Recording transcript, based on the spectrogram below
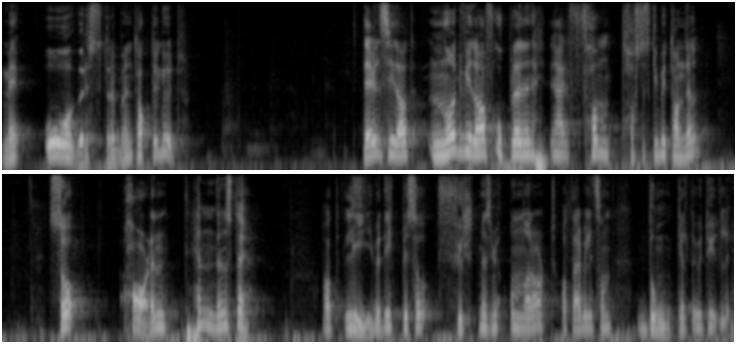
med overstrømmende takk til Gud. Det vil si at når vi da opplever denne fantastiske byttehandelen, så har det en tendens til at livet ditt blir så fylt med så mye annet rart at det blir litt sånn dunkelt og utydelig.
